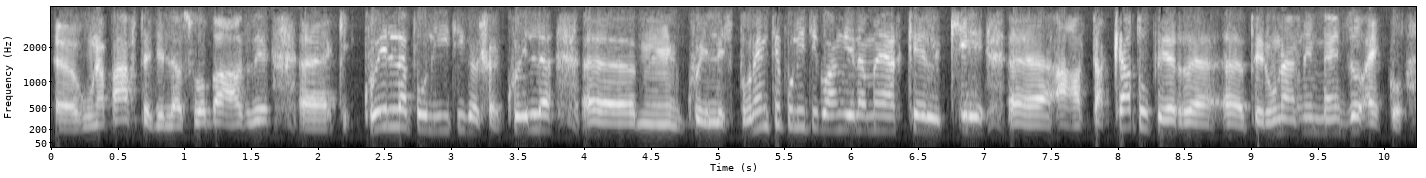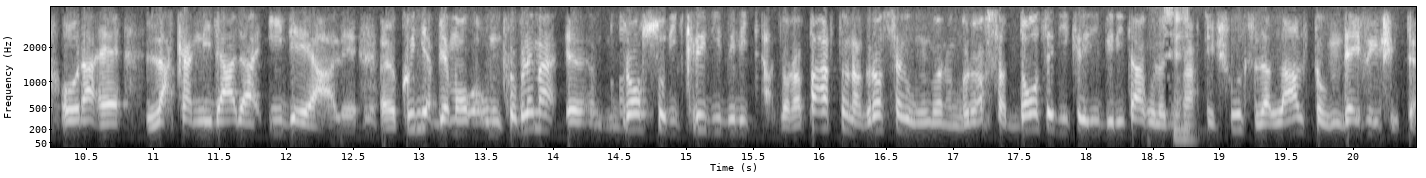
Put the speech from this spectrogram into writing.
eh, una parte della sua base eh, che quella politica, cioè quel, ehm, quell'esponente politico Angela Merkel che eh, ha attaccato per, eh, per, un anno e mezzo, ecco, ora è la candidata ideale. quindi abbiamo un problema grosso di credibilità. Da una parte una grossa, una grossa dose di credibilità, quella sì. di Martin Schulz, dall'altra un deficit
